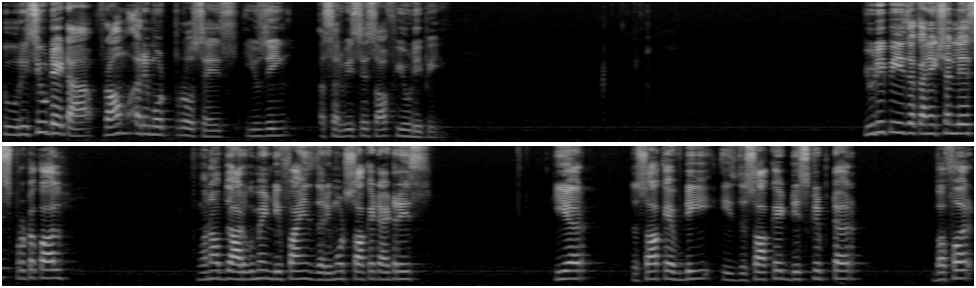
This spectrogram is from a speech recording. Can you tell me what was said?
to receive data from a remote process using a services of UDP. UDP is a connectionless protocol. One of the argument defines the remote socket address. Here the sock FD is the socket descriptor. Buffer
